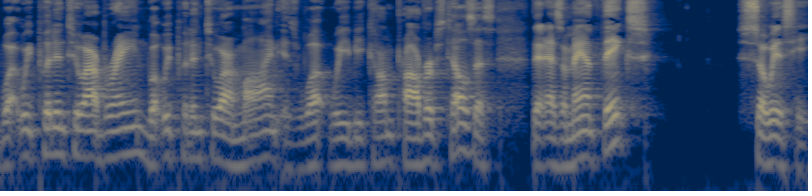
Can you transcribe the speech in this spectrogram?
what we put into our brain, what we put into our mind, is what we become. Proverbs tells us that as a man thinks, so is he.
